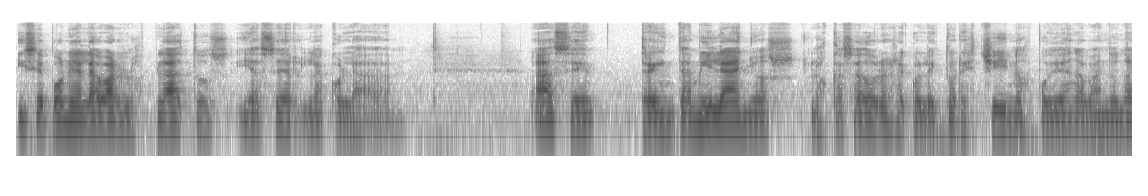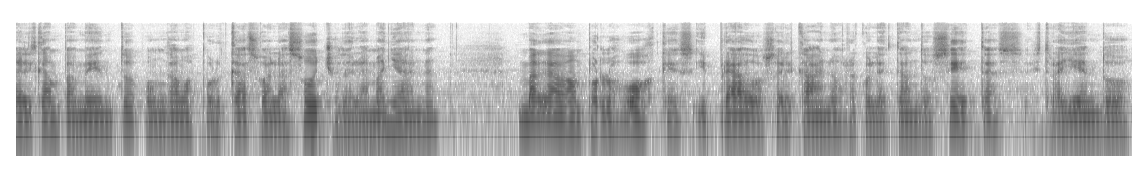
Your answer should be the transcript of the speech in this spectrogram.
y se pone a lavar los platos y hacer la colada. Hace 30.000 años los cazadores recolectores chinos podían abandonar el campamento, pongamos por caso a las 8 de la mañana, vagaban por los bosques y prados cercanos recolectando setas, extrayendo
